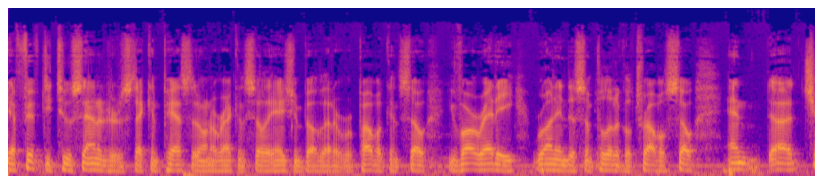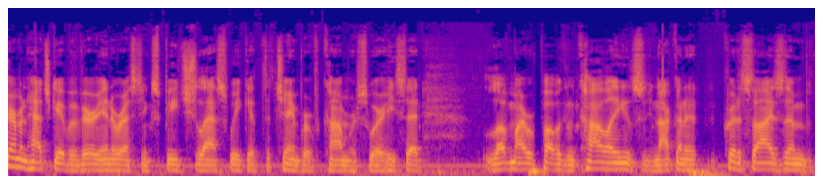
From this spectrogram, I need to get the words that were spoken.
You have 52 senators that can pass it on a reconciliation bill that are Republicans. So you've already run into some political trouble. So, and uh, Chairman Hatch gave a very interesting speech last week at the Chamber of Commerce where he said, love my Republican colleagues. You're not going to criticize them.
